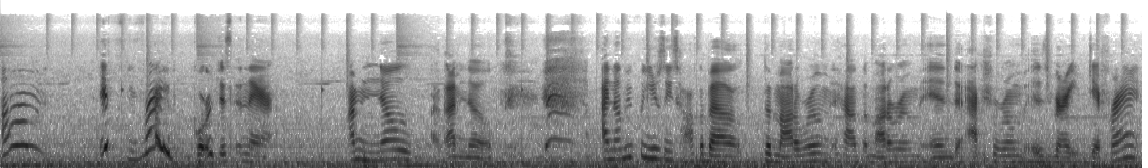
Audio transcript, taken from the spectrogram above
Um, it's very gorgeous in there. I'm no, I'm no. I know people usually talk about the model room and how the model room and the actual room is very different.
